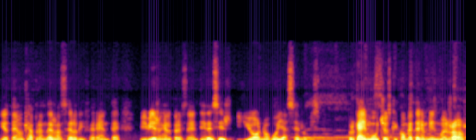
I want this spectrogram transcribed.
Yo tengo que aprender a ser diferente, vivir en el presente y decir, yo no voy a hacer lo mismo. Porque hay muchos que cometen el mismo error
